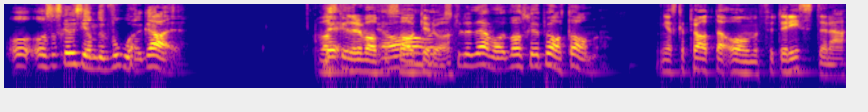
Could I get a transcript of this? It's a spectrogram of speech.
Och, och så ska vi se om du vågar. Vad skulle det vara för ja, saker då? Vad skulle det vara? Vad ska vi prata om? Jag ska prata om futuristerna.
